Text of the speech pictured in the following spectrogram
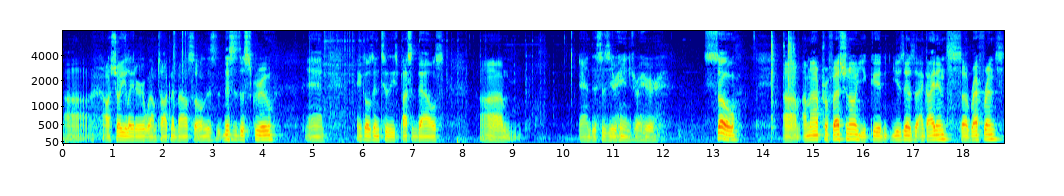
uh, I'll show you later what I'm talking about. So this this is the screw, and it goes into these plastic dowels. Um, and this is your hinge right here. So um, I'm not a professional. You could use it as a guidance, a reference,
